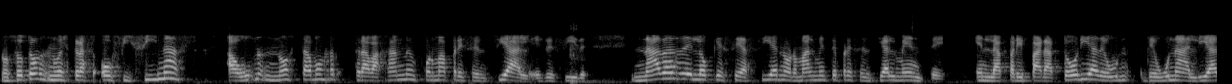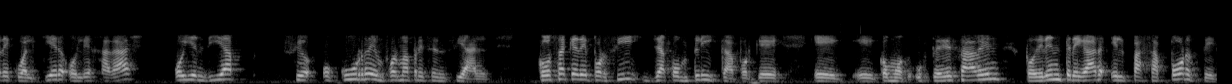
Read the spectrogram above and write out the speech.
Nosotros, nuestras oficinas aún no estamos trabajando en forma presencial, es decir, nada de lo que se hacía normalmente presencialmente en la preparatoria de, un, de una alía de cualquier Ole Hadash, hoy en día se ocurre en forma presencial, cosa que de por sí ya complica, porque eh, eh, como ustedes saben, poder entregar el pasaporte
